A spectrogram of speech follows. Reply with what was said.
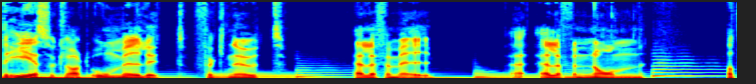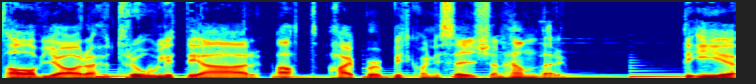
Det är såklart omöjligt för Knut, eller för mig, eh, eller för någon att avgöra hur troligt det är att hyperbitcoinization händer. Det är,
